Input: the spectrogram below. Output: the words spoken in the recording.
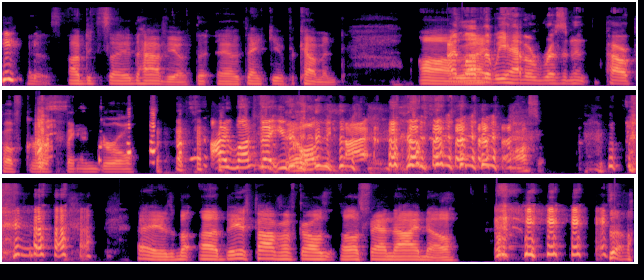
yes, I'm excited to have you. Uh, thank you for coming. All I right. love that we have a resident Powerpuff Girl fan girl. I love that you called me that. awesome. hey, it's the uh, biggest Powerpuff Girls fan that I know. so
